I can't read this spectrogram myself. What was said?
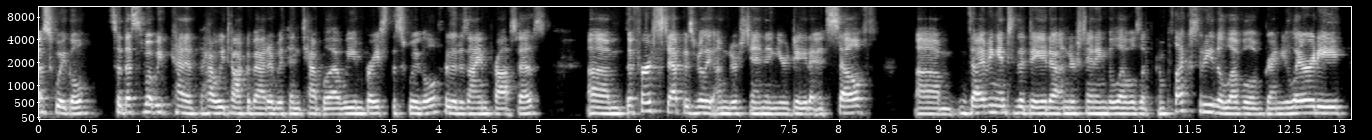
a squiggle. So that's what we kind of how we talk about it within Tableau. We embrace the squiggle for the design process. Um, the first step is really understanding your data itself um, diving into the data, understanding the levels of complexity, the level of granularity,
